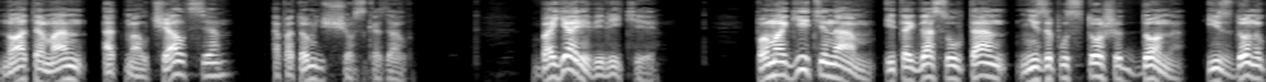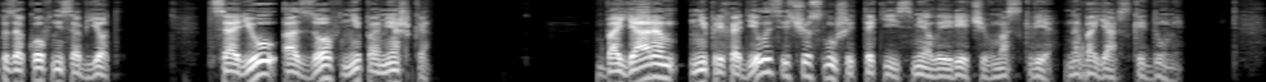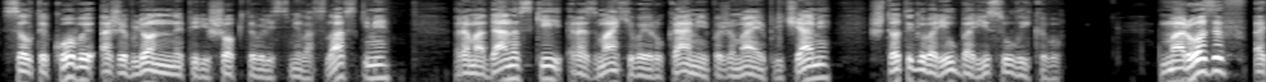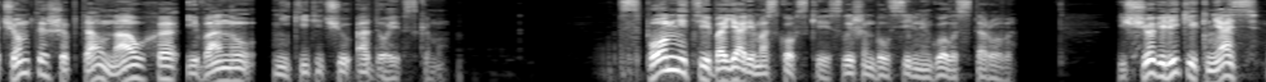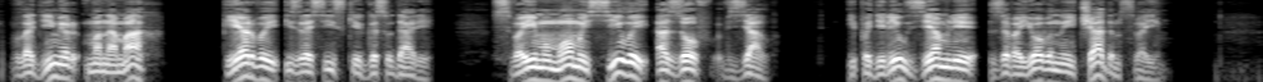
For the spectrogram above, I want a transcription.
Но атаман отмолчался, а потом еще сказал. Бояре великие, Помогите нам, и тогда султан не запустошит Дона, и с Дону казаков не собьет. Царю Азов не помешка. Боярам не приходилось еще слушать такие смелые речи в Москве на Боярской думе. Салтыковы оживленно перешептывались с Милославскими, Рамадановский, размахивая руками и пожимая плечами, что-то говорил Борису Лыкову. Морозов о чем-то шептал на ухо Ивану Никитичу Адоевскому. «Вспомните, бояре московские!» — слышен был сильный голос старого. «Еще великий князь Владимир Мономах, первый из российских государей, своим умом и силой Азов взял и поделил земли, завоеванные чадом своим.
